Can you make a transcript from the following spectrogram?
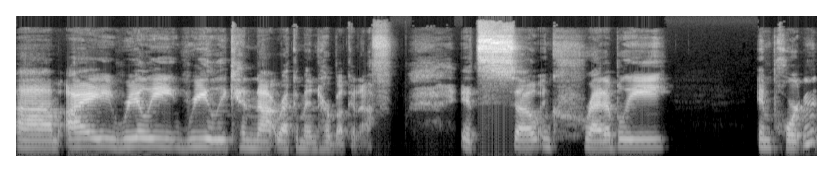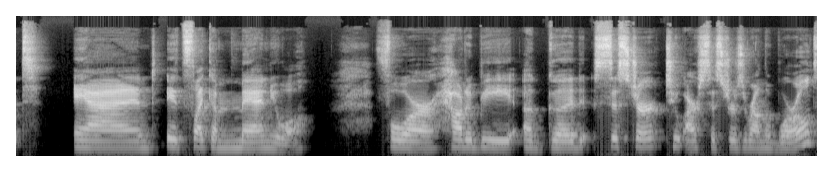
Um, I really, really cannot recommend her book enough. It's so incredibly important, and it's like a manual for how to be a good sister to our sisters around the world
